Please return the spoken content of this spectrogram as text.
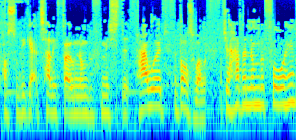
possibly get a telephone number for Mr. Howard Boswell. Do you have a number for him?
